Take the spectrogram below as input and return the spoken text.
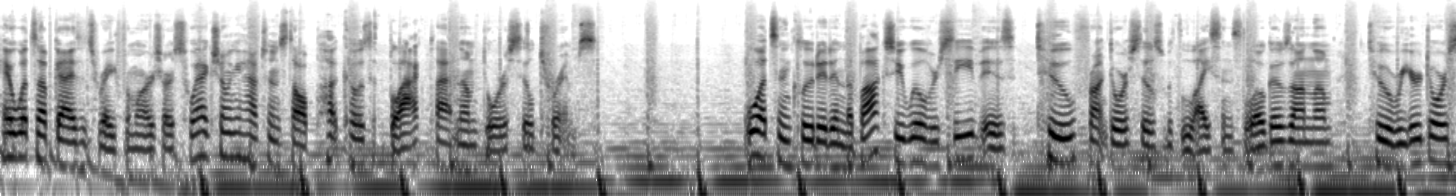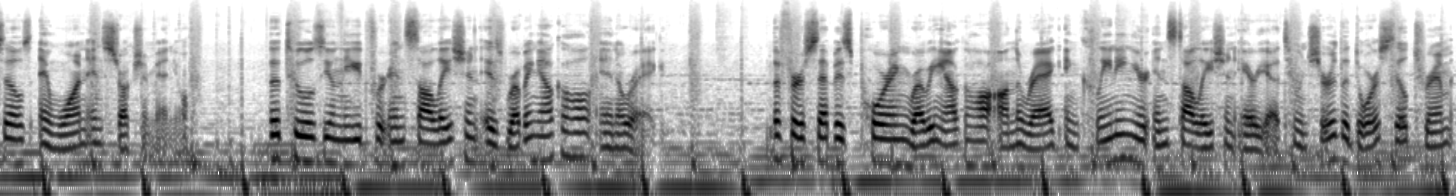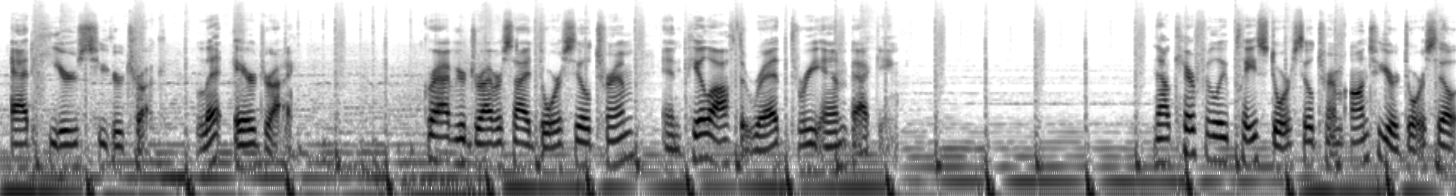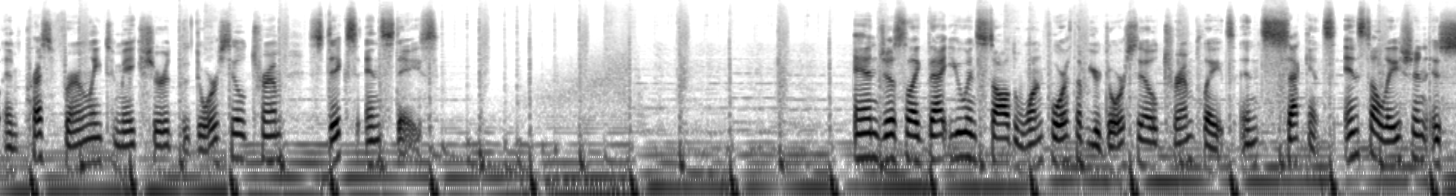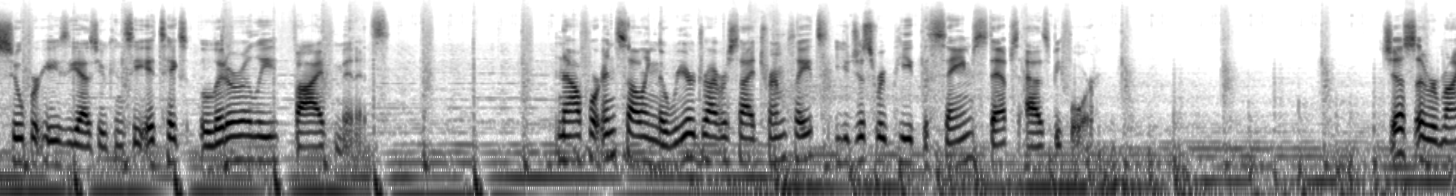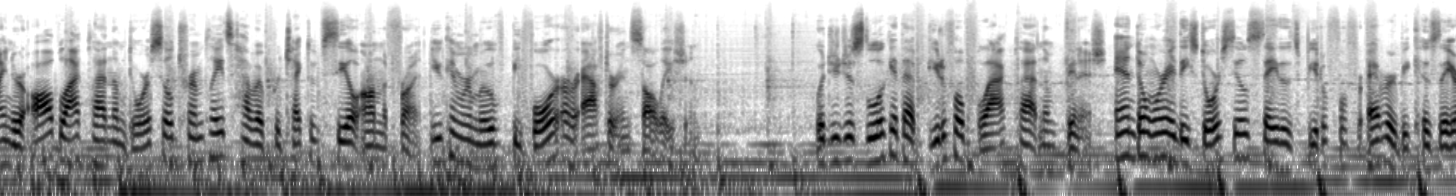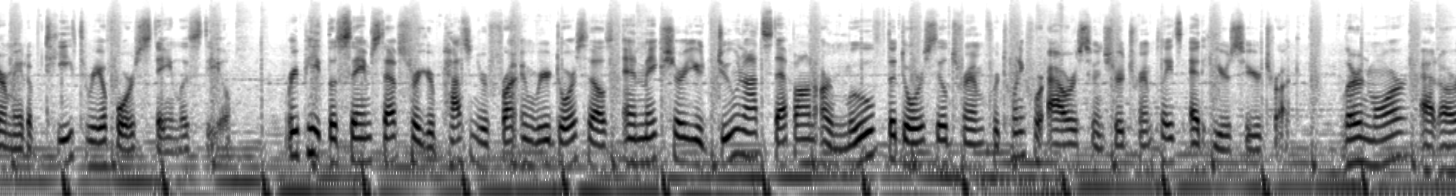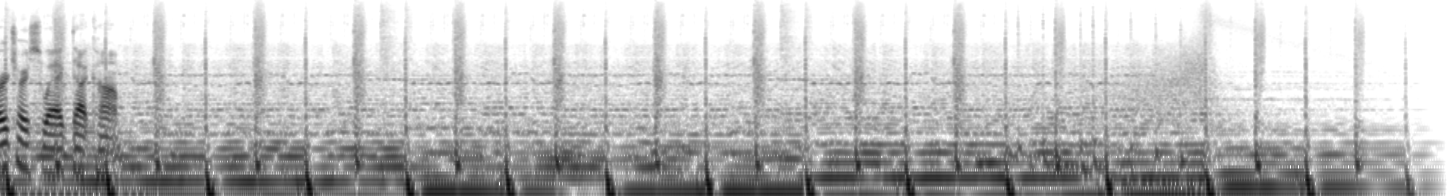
Hey what's up guys, it's Ray from RHR Swag showing you how to install Putco's Black Platinum door sill trims. What's included in the box you will receive is two front door sills with licensed logos on them, two rear door sills, and one instruction manual. The tools you'll need for installation is rubbing alcohol and a rag. The first step is pouring rubbing alcohol on the rag and cleaning your installation area to ensure the door sill trim adheres to your truck. Let air dry. Grab your driver side door sill trim and peel off the red 3M backing. Now carefully place door sill trim onto your door sill and press firmly to make sure the door sill trim sticks and stays. And just like that, you installed one fourth of your door sill trim plates in seconds. Installation is super easy as you can see, it takes literally 5 minutes. Now for installing the rear driver side trim plates, you just repeat the same steps as before. Just a reminder, all black platinum door sill trim plates have a protective seal on the front. You can remove before or after installation. Would you just look at that beautiful black platinum finish? And don't worry, these door seals stay this beautiful forever because they are made of T304 stainless steel. Repeat the same steps for your passenger front and rear door sills and make sure you do not step on or move the door seal trim for 24 hours to ensure trim plates adheres to your truck. Learn more at rhrswag.com.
